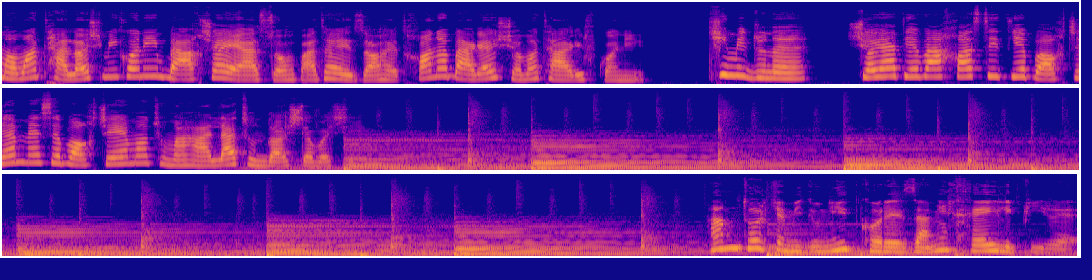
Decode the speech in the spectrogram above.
مامان تلاش می‌کنیم بخشای از صحبت های زاهد خان رو برای شما تعریف کنیم. کی می‌دونه؟ شاید یه وقت خواستید یه باغچه مثل باغچه ما تو محلتون داشته باشیم. همونطور که می‌دونید کره زمین خیلی پیره.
